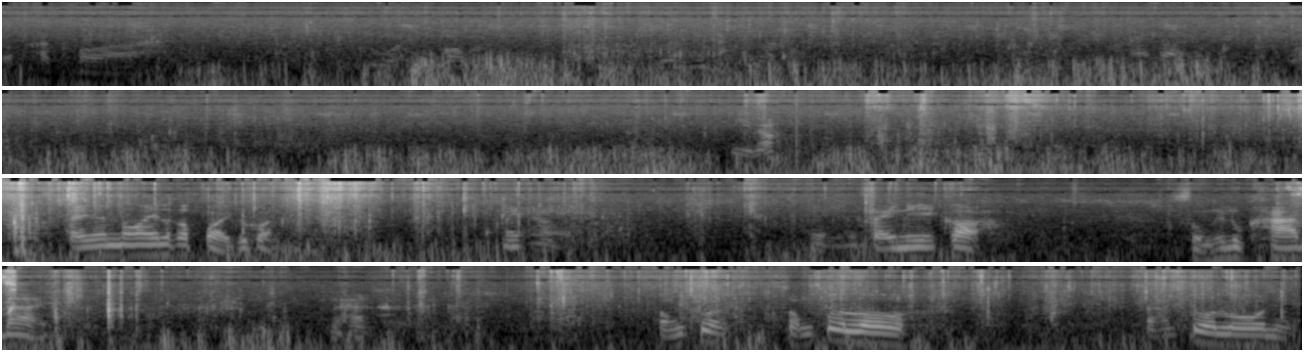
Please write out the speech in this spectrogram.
สัมผัสปลาตัวที่พอมันนี่เนาะ ใส่น้อยๆแล้วก็ปล่อยไปก่อน ไม่เอาไซส์นี้ก็ส่งให้ลูกค้าได้นะฮะสองตัวสองตัวโลสามตัวโลเนี่ย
